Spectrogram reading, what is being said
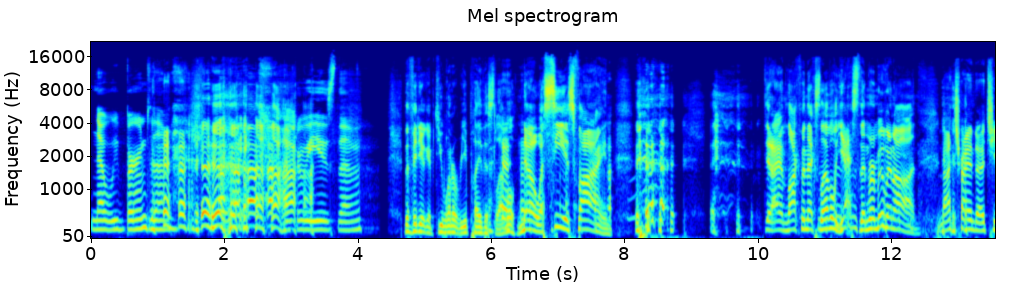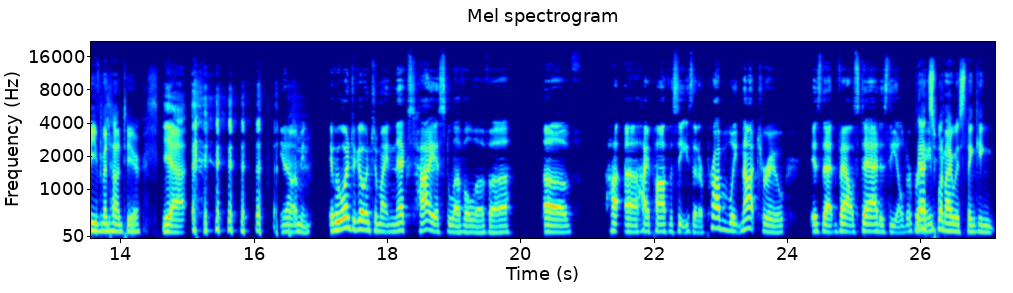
No, we burned them after we used them. The video game. Do you want to replay this level? no, a C is fine. Did I unlock the next level? Yes, then we're moving on. Not trying to achievement hunt here. Yeah. You know, I mean, if we wanted to go into my next highest level of uh of uh, hypotheses that are probably not true, is that Val's dad is the elder brain. That's what I was thinking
